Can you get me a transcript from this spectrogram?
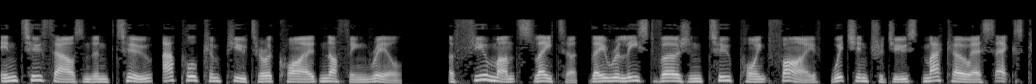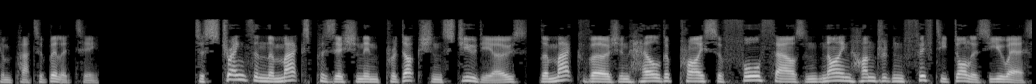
In 2002, Apple Computer acquired Nothing Real. A few months later, they released version 2.5, which introduced Mac OS X compatibility. To strengthen the Mac's position in production studios, the Mac version held a price of $4,950 US,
